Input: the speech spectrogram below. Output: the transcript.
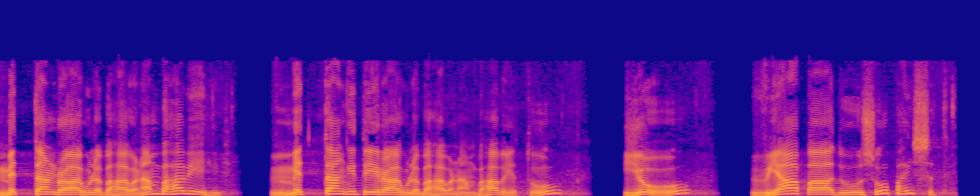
මෙත්තන් රාහුල භාවනම් භාවයෙහි. මෙත්තං හිතේ රාහුල භාවනම් භාවයතු යෝ ව්‍යාපාදූසූ පහිස්සති.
